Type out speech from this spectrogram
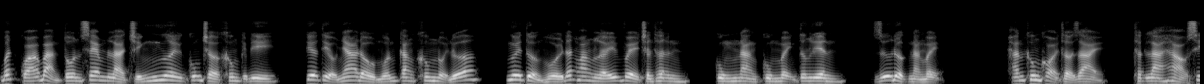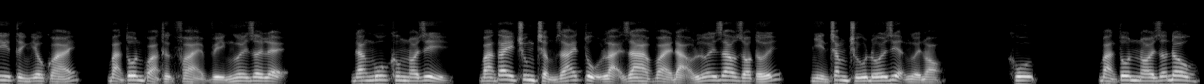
bất quá bản tôn xem là chính ngươi cũng chờ không kịp đi, kia tiểu nha đầu muốn căng không nổi nữa, ngươi tưởng hồi đất hoang lấy về chân thân, cùng nàng cùng mệnh tương liên, giữ được nàng mệnh. Hắn không khỏi thở dài, thật là hảo si tình yêu quái, bản tôn quả thực phải vì ngươi rơi lệ. Đang ngu không nói gì, bàn tay trung chậm rãi tụ lại ra vài đạo lưỡi dao gió tới, nhìn chăm chú đối diện người nọ. Khu! Bản tôn nói dẫn đâu,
